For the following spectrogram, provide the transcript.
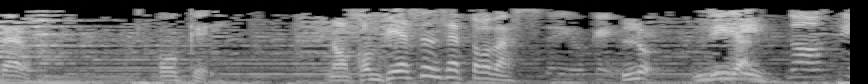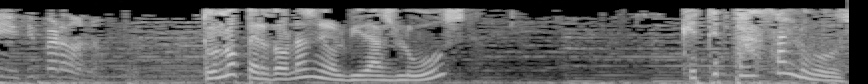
Claro. Ok. No, confiésense todas. Sí, ok. Lo, No, sí, sí perdono. ¿Tú no perdonas ni olvidas, Luz? ¿Qué te pasa, Luz?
